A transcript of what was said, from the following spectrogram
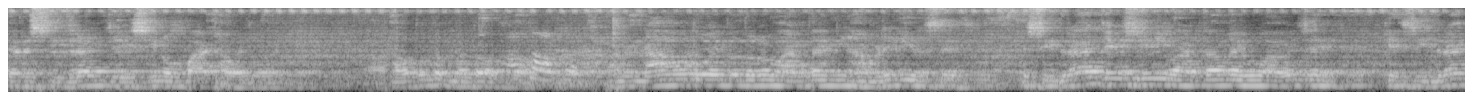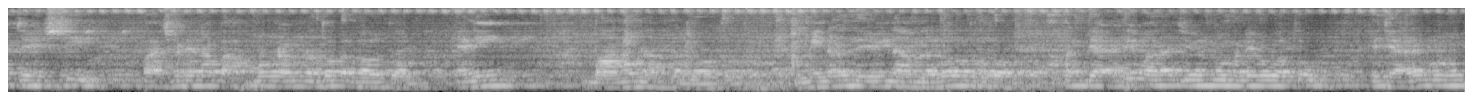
ત્યારે સિદ્ધરાજ જયસિંહનો પાઠ આવતો આવતો તો નહોતો આવતો. અને ના આવતો હોય તો તમે વાર્તા એની સાંભળેલી હશે. કે સિદ્ધરાજ જયસિંહની વાર્તામાં એવું આવે છે કે સિદ્ધરાજ જયસિંહ પાછળ એના બાપનું નામ નહોતો લગાવતો. એની માનું નામ લગાવતો હતો. મીનળ દેવી નામ લગાવતો હતો. અને ત્યારથી મારા જીવનમાં મને એવું હતું કે જ્યારે પણ હું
